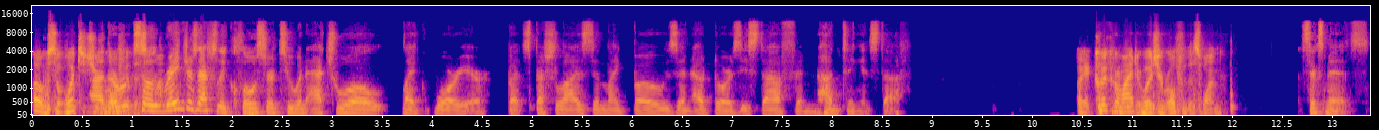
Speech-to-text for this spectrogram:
Oh, so what did you? Uh, the, so one? the ranger's actually closer to an actual like warrior, but specialized in like bows and outdoorsy stuff and hunting and stuff. Okay, quick reminder: what'd you roll for this one? Six minutes.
